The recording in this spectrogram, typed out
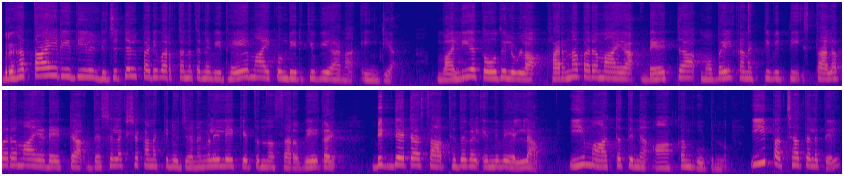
ബൃഹത്തായ രീതിയിൽ ഡിജിറ്റൽ പരിവർത്തനത്തിന് വിധേയമായിക്കൊണ്ടിരിക്കുകയാണ് ഇന്ത്യ. വലിയ തോതിലുള്ള ഭരണപരമായ ഡേറ്റ മൊബൈൽ കണക്ടിവിറ്റി സ്ഥലപരമായ ഡേറ്റ ദശലക്ഷക്കണക്കിനു ജനങ്ങളിലേക്ക് എത്തുന്ന സർവേകൾ ബിഗ് ഡേറ്റ സാധ്യതകൾ എന്നിവയെല്ലാം ഈ മാറ്റത്തിന് ആക്കം കൂട്ടുന്നു. ഈ പശ്ചാത്തലത്തിൽ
